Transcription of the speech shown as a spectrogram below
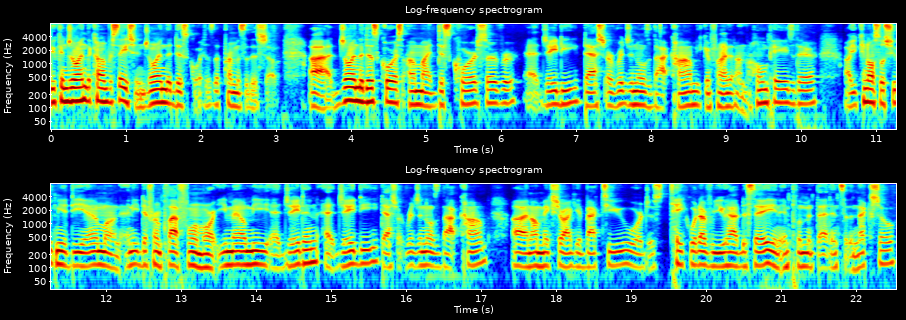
you can join the conversation, join the discourse. That's the premise of this show. Uh, join the discourse on my Discord server at jd-originals.com. You can find it on the homepage there. Uh, you can also shoot me a DM on any different platform or email me at jaden at jd-originals.com. Uh, and I'll make sure I get back to you or just take whatever you have to say and implement that into the next show.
